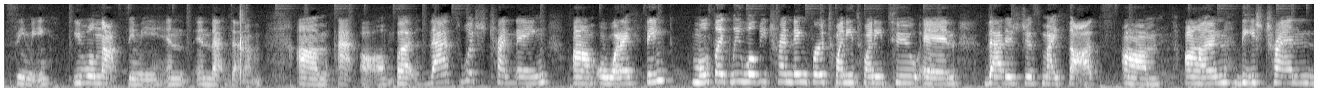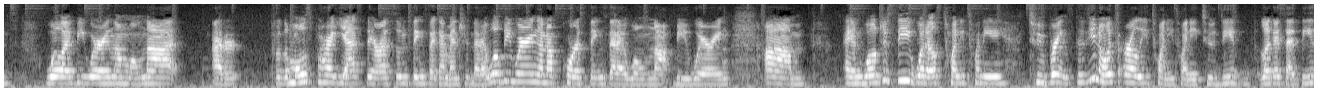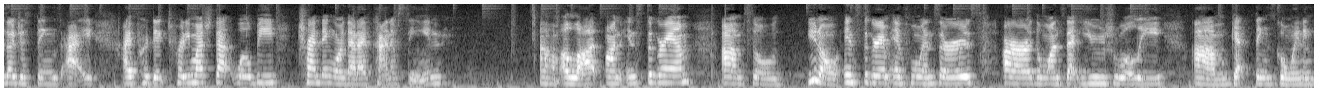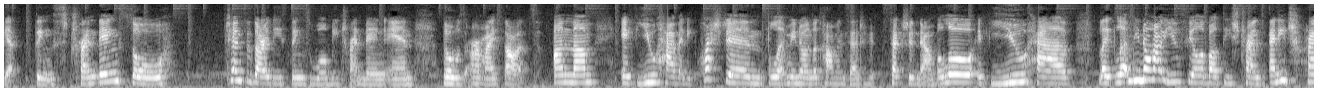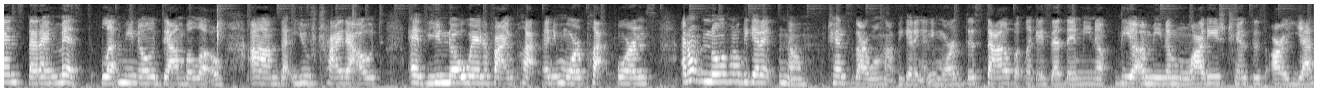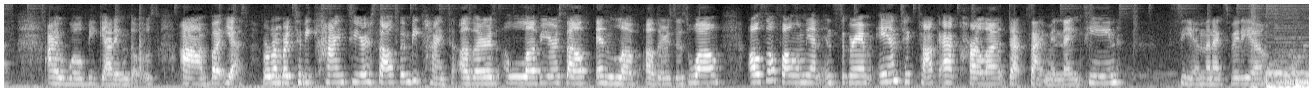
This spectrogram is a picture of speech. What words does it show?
see me you will not see me in in that denim um at all. But that's what's trending um or what i think most likely will be trending for 2022 and that is just my thoughts um on these trends. Will i be wearing them? Will not. I don't for the most part yes there are some things like i mentioned that i will be wearing and of course things that i will not be wearing. Um and we'll just see what else 2020 to brings because you know it's early 2022 these like i said these are just things i i predict pretty much that will be trending or that i've kind of seen um, a lot on instagram. Um, so you know instagram influencers are the ones that usually um, get things going and get things trending. So chances are these things will be trending and those are my thoughts on them. If you have any questions let me know in the comment section down below. If you have like let me know how you feel about these trends. Any trends that i missed let me know down below um, that you've tried out. If you know where to find any more platforms i don't know if i'll be getting no chances are we'll not be getting any more of this style but like i said the amina the amina muaddi's chances are yes i will be getting those. Um but yes remember to be kind to yourself and be kind to others. Love yourself and love others as well. Also follow me on instagram and tiktok at carla.simon19 see you in the next video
